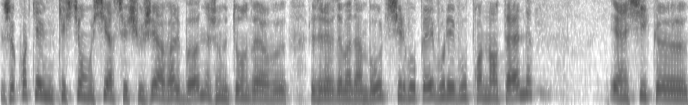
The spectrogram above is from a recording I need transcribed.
Je crois qu'il y a une question aussi à ce sujet à Valbonne. Je me tourne vers vous, les élèves de Madame Baud. S'il vous plaît, voulez-vous prendre l'antenne Et ainsi que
